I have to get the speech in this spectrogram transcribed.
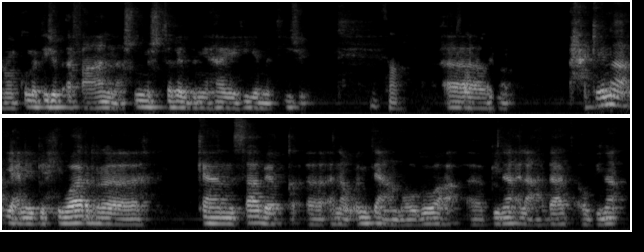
لما نكون نتيجة أفعالنا شو بنشتغل بالنهاية هي النتيجة. صح. حكينا يعني بحوار آه، كان سابق آه، أنا وأنت عن موضوع آه، بناء العادات أو بناء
